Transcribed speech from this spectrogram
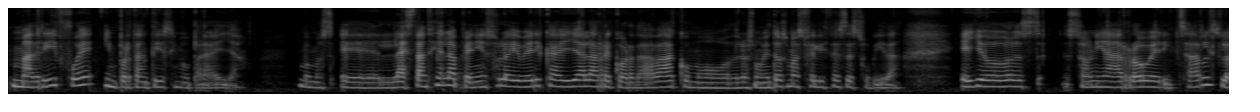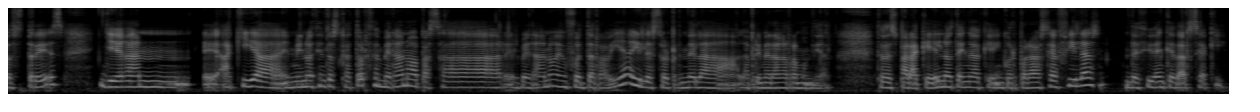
Madrid fue importantísimo para ella. Vamos, eh, la estancia en la península ibérica ella la recordaba como de los momentos más felices de su vida. Ellos, Sonia, Robert y Charles, los tres, llegan eh, aquí en 1914, en verano, a pasar el verano en Fuenterrabía y les sorprende la, la Primera Guerra Mundial. Entonces, para que él no tenga que incorporarse a filas, deciden quedarse aquí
